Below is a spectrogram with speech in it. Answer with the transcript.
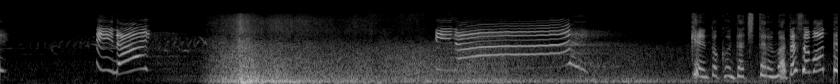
い！いない！いない！ケント君たちったらまたサボって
